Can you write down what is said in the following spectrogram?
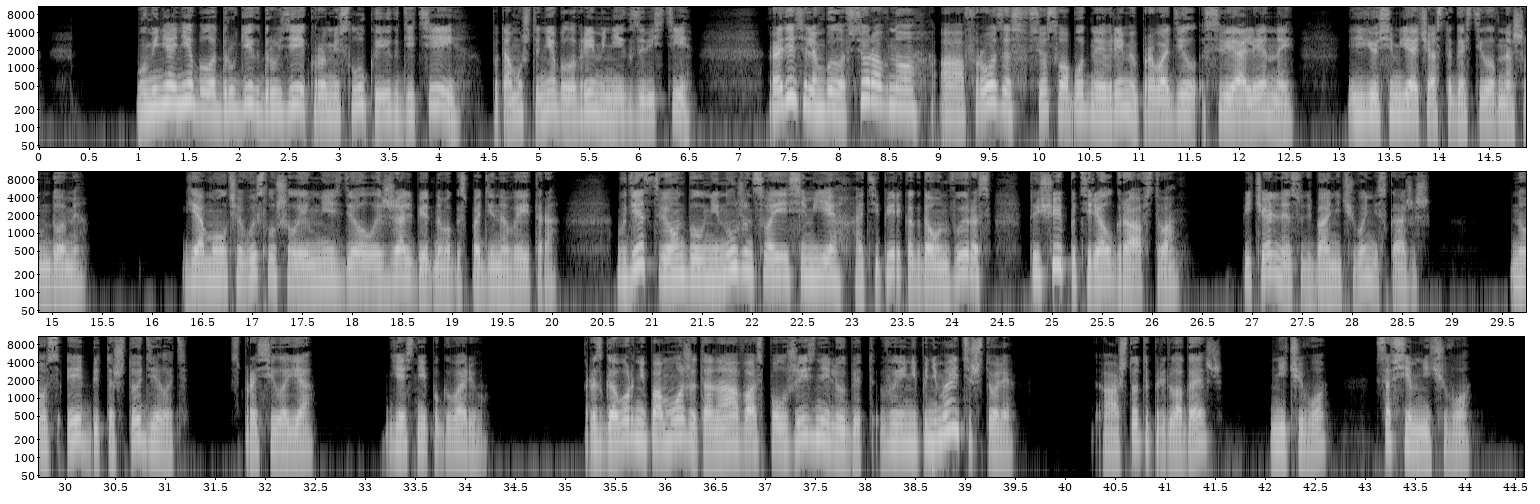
У меня не было других друзей, кроме слуг и их детей, потому что не было времени их завести. Родителям было все равно, а Фрозес все свободное время проводил с Виоленной, ее семья часто гостила в нашем доме. Я молча выслушала, и мне сделалось жаль бедного господина Вейтера — в детстве он был не нужен своей семье, а теперь, когда он вырос, то еще и потерял графство. Печальная судьба, ничего не скажешь. Но с Эбби-то что делать? спросила я. Я с ней поговорю. Разговор не поможет, она вас полжизни любит. Вы не понимаете, что ли? А что ты предлагаешь? Ничего. Совсем ничего.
